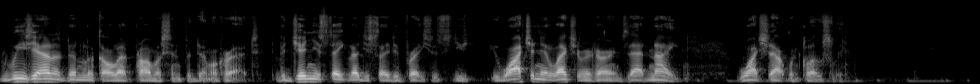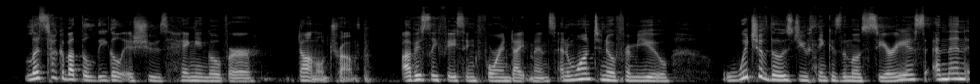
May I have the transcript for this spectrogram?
Louisiana doesn't look all that promising for Democrats. The Virginia state legislative races, you, you're watching the election returns that night. Watch that one closely. Let's talk about the legal issues hanging over Donald Trump, obviously facing four indictments, and want to know from you which of those do you think is the most serious? And then,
